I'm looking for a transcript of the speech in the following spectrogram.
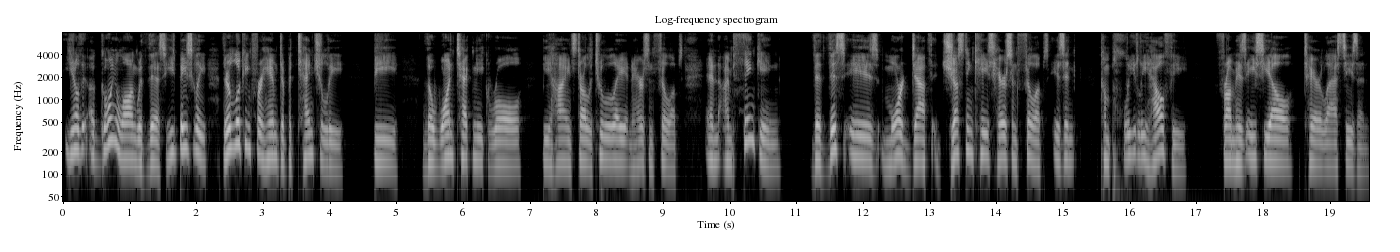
you know, the, uh, going along with this, he's basically they're looking for him to potentially be the one technique role behind Star Lotulelei and Harrison Phillips, and I'm thinking that this is more depth just in case Harrison Phillips isn't completely healthy from his ACL tear last season.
